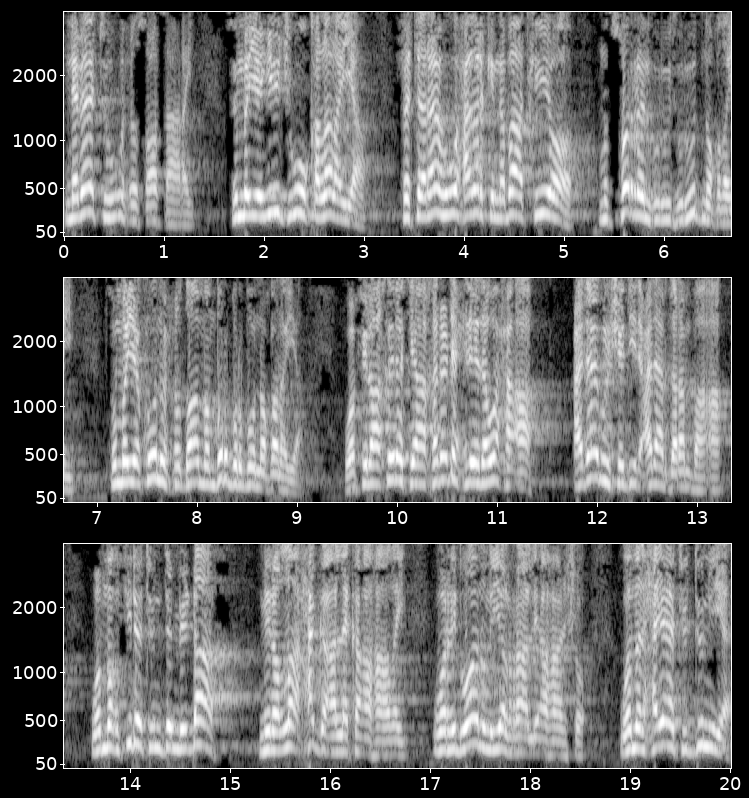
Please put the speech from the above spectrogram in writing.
nabaatuhu wuxuu soo saaray uma yahiiju wuu qalalayaa fataraahu waxaad arki nabaadkii oo musfaran huruud huruud noqday. Uma yakuunu xudaaman burbur buu noqonaya. Wa fi laakhirati aakhare dhexdeeda waxa ah cadaabun shadiid cadaab daran baa ah. Wa makfiratun dembi dhaaf min allah xagga alle ka ahaaday. Wa ridwaanun iyo raalli ahaansho. Wama alxayaatu dunya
